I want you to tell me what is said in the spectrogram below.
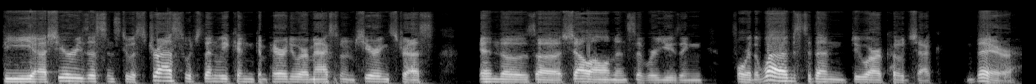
the uh, shear resistance to a stress, which then we can compare to our maximum shearing stress in those uh, shell elements that we're using for the webs to then do our code check there.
